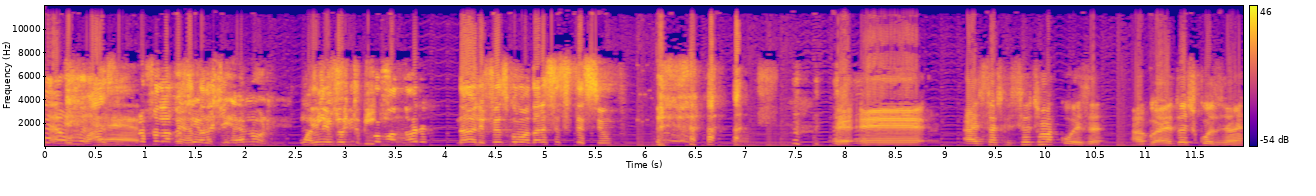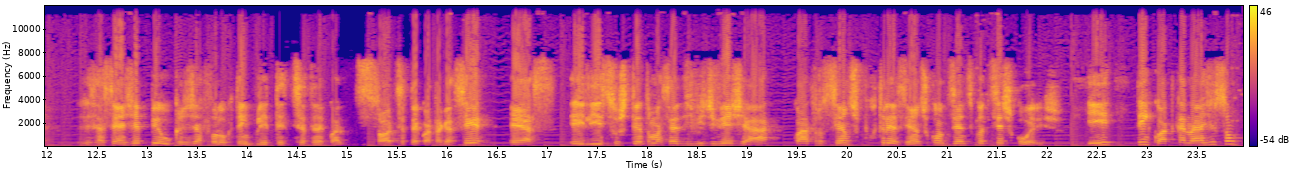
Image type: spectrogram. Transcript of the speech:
É, um, Quase. É, pra falar a verdade, você- é no- uma ele linha de fez 8 o bits. Não, ele fez o Commodore 65. É, é, a gente só esqueceu de uma coisa. Agora é duas coisas, né? Assim, a GPU que a gente já falou que tem Blitter de 74, só de 74HC, é, ele sustenta uma série de vídeos VGA 400 por 300 com 256 cores. E tem quatro canais de som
